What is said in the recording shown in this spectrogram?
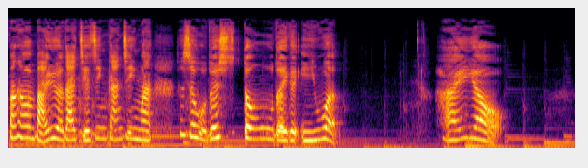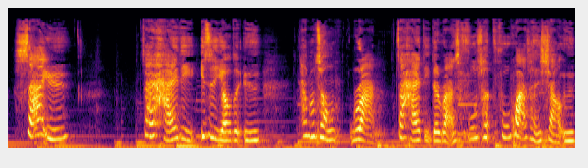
帮他们把育儿袋洁净干净吗？这是我对动物的一个疑问。还有鲨鱼在海底一直游的鱼，它们从卵。在海底的卵孵成孵化成小鱼，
